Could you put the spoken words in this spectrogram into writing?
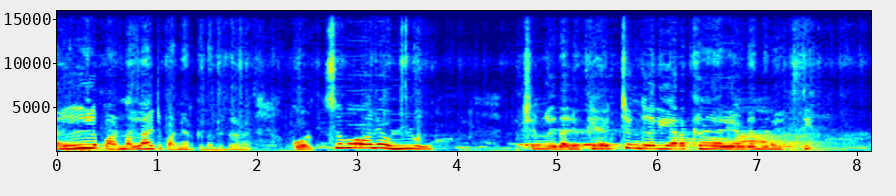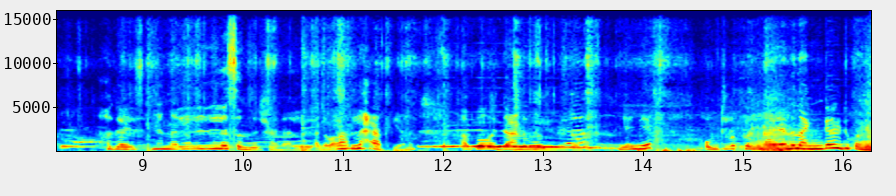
നല്ല പണി നല്ലതായിട്ട് പണി ഇറക്കുന്നുണ്ട് ഇതാണ് കുറച്ച് പോലെ ഉള്ളൂ. പക്ഷെ ഞങ്ങൾ ഏതായാലും കയറ്റം കയറി ഇറക്കം കയറി അവിടെ നിന്ന് നിർത്തി. ഗൈസ് ഞാൻ നല്ല സന്തോഷമാണ് അഥവാ നല്ല ഹാപ്പിയാണ് അപ്പോൾ ഇതാണ് വീട് ഞാൻ ഹോം ടൂറൊക്കെ ഉണ്ടായി ഞാൻ ഭയങ്കരമായിട്ട് പണി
